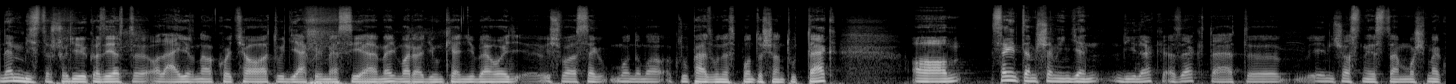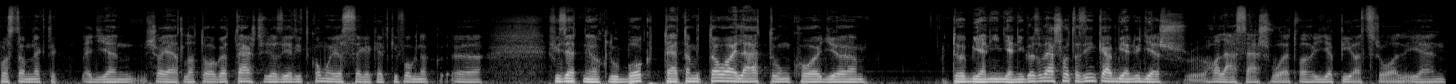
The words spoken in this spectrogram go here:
nem biztos, hogy ők azért aláírnak, hogyha tudják, hogy Messi elmegy, maradjunk ennyibe, hogy, és valószínűleg mondom, a klubházban ezt pontosan tudták. A, Szerintem sem ingyen dílek ezek, tehát uh, én is azt néztem, most meghoztam nektek egy ilyen saját latolgatást, hogy azért itt komoly összegeket ki fognak uh, fizetni a klubok. Tehát amit tavaly láttunk, hogy uh, több ilyen ingyen igazolás volt, az inkább ilyen ügyes halászás volt valahogy a piacról, ilyen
